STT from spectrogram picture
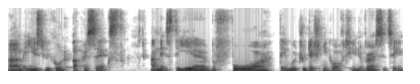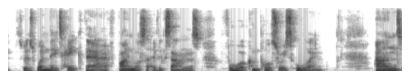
Um, it used to be called upper sixth and it's the year before they would traditionally go off to university. So it's when they take their final set of exams for compulsory schooling. And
